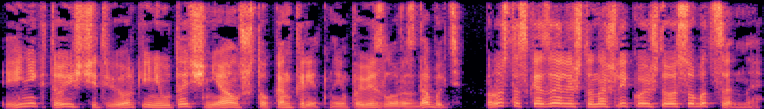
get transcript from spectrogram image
И никто из четверки не уточнял, что конкретно им повезло раздобыть. Просто сказали, что нашли кое-что особо ценное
